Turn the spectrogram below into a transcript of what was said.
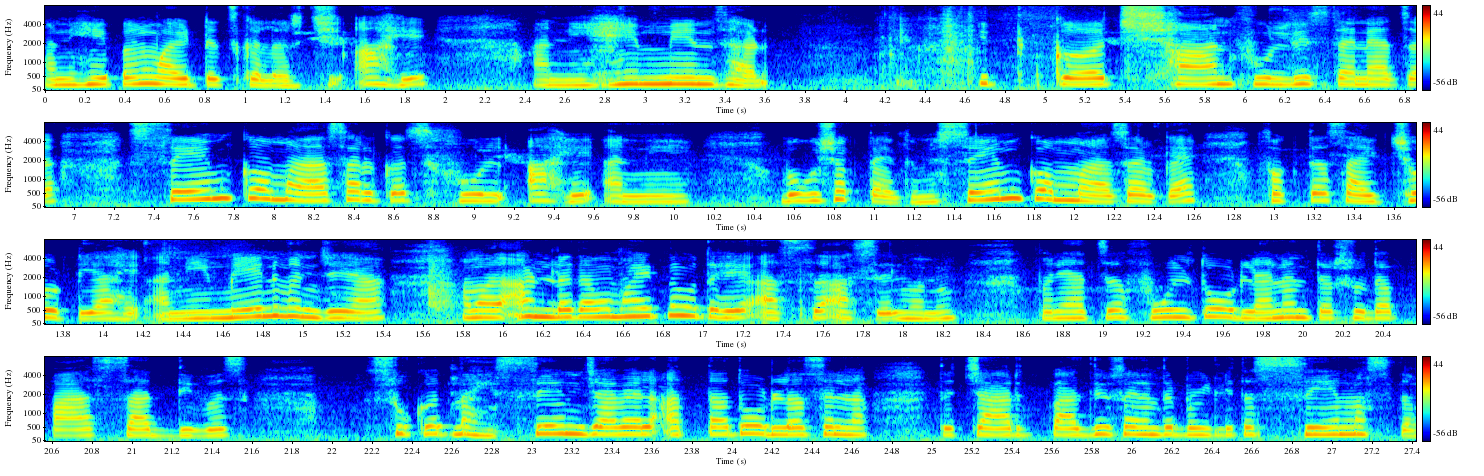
आणि हे पण व्हाईटच कलरची आहे. आणि हे मेन झाड. इतकं छान फूल दिसतं ना याचं सेम कमळासारखंच फूल आहे. आणि बघू शकताय तुम्ही. सेम कमळासारखं आहे. फक्त साईज छोटी आहे. आणि मेन म्हणजे या आम्हाला आणलं तेव्हा माहीत नव्हतं हे असं असेल म्हणून. पण याचं फूल तोडल्यानंतर सुद्धा पाच सात दिवस सुकत नाही. सेम ज्या वेळेला आत्ता तोडलं असेल ना तर चार पाच दिवसानंतर बघितली तर सेम असतं.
